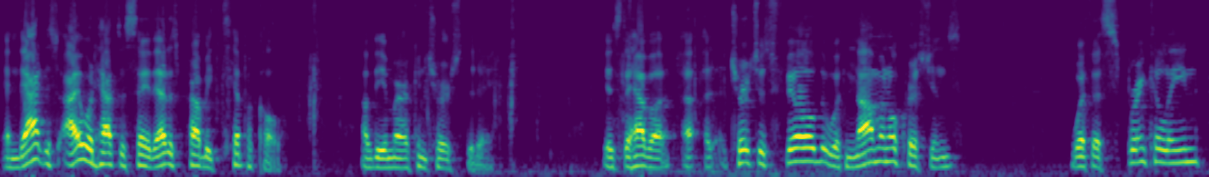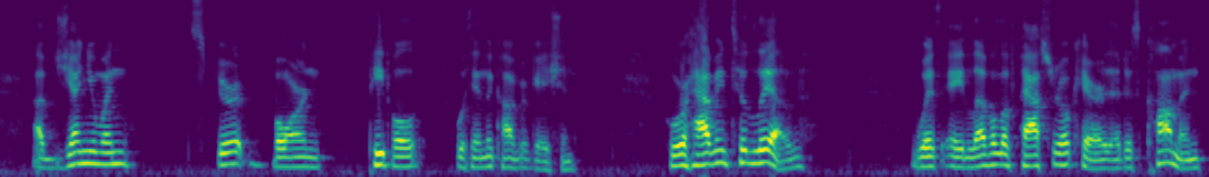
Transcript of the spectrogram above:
And that is, I would have to say, that is probably typical of the American church today. Is to have a, a, a church that's filled with nominal Christians with a sprinkling of genuine spirit born people within the congregation who are having to live with a level of pastoral care that is common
